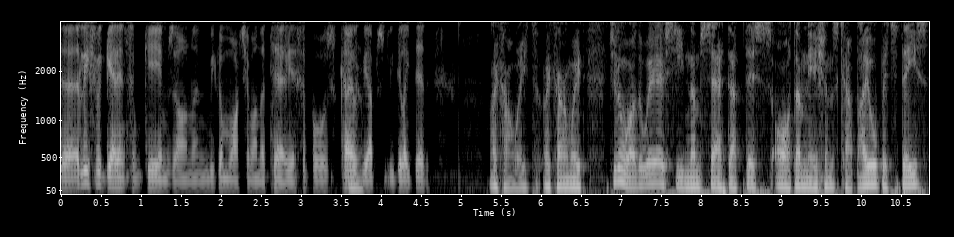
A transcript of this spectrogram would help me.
uh, at least we're getting some games on, and we can watch them on the telly. I suppose Kyle will be absolutely delighted. I can't wait. I can't wait. Do you know what? The way I've seen them set up this Autumn Nations Cup, I hope it stays.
